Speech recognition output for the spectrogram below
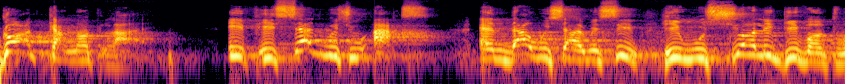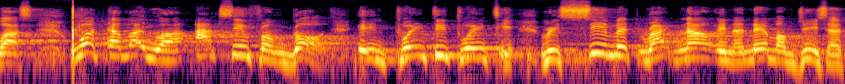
God cannot lie. If He said we should ask, and that we shall receive, He will surely give unto us. Whatever you are asking from God in 2020, receive it right now in the name of Jesus.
